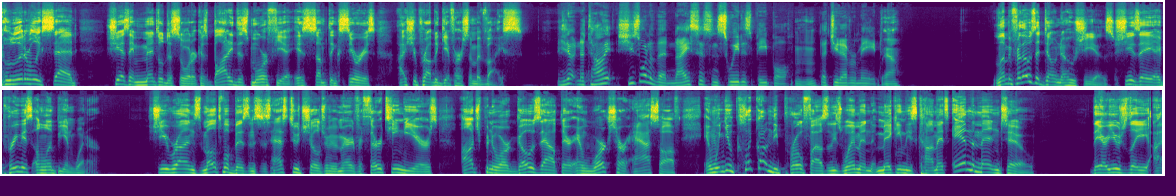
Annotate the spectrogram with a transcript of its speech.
who literally said she has a mental disorder because body dysmorphia is something serious. I should probably give her some advice. You know, Natalia, she's one of the nicest and sweetest people Mhm. that you'd ever meet. Yeah. Let me, for those that don't know who she is, she is a, a previous Olympian winner. She runs multiple businesses, has two children, been married for 13 years, entrepreneur, goes out there and works her ass off. And when you click on the profiles of these women making these comments, and the men too, they are usually, I,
